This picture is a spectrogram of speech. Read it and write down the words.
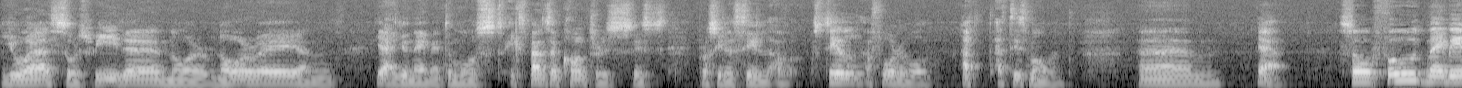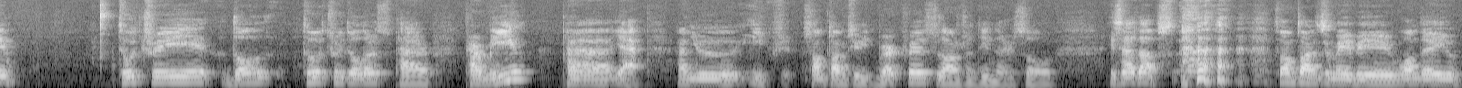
US or Sweden or Norway and yeah, you name it. The most expensive countries is Brazil is still uh, still affordable at at this moment. Um, yeah. So food maybe two three doll two three dollars per per meal per yeah. And you eat sometimes you eat breakfast lunch and dinner. So it adds up. Sometimes you maybe one day you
